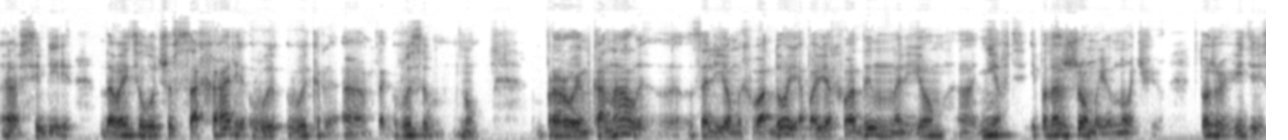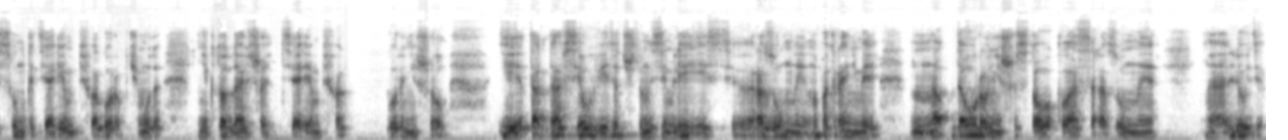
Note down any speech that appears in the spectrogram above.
а, в Сибири, давайте лучше в Сахаре вы, выкр, а, так, высып, ну, пророем каналы, зальем их водой, а поверх воды нальем а, нефть и подожжем ее ночью. Тоже в виде рисунка теоремы Пифагора. Почему-то никто дальше теоремы Пифагора не шел. И тогда все увидят, что на Земле есть разумные, ну, по крайней мере, на, до уровня шестого класса разумные Э, люди.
